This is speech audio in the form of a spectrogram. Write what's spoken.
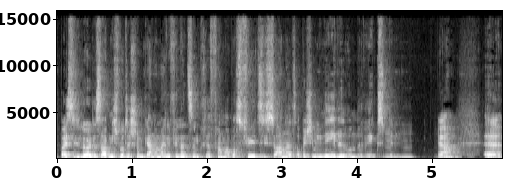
Mhm. Weißt du, die Leute sagen, ich würde schon gerne meine Finanzen im Griff haben, aber es fühlt sich so an, als ob ich im Nebel unterwegs bin. Mhm. Ja? Äh,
